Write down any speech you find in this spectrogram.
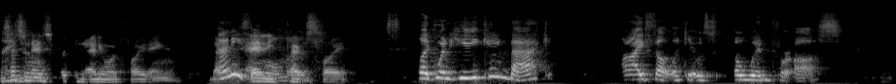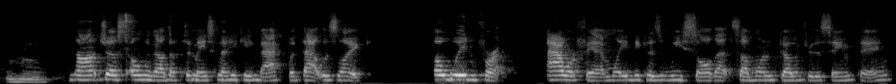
It's such an know. inspiration to anyone fighting that, Anything any type of fight. Like when he came back, I felt like it was a win for us. hmm Not just oh my god, that's amazing that he came back, but that was like a win for our family because we saw that someone going through the same thing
